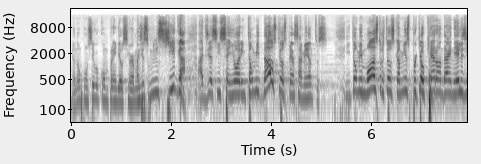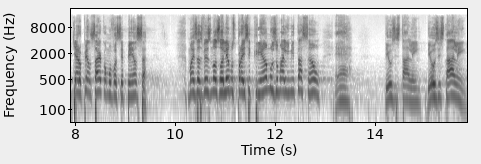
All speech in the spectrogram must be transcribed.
Eu não consigo compreender o Senhor, mas isso me instiga a dizer assim: Senhor, então me dá os teus pensamentos. Então me mostra os teus caminhos, porque eu quero andar neles e quero pensar como você pensa. Mas às vezes nós olhamos para isso e criamos uma limitação. É, Deus está além, Deus está além,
